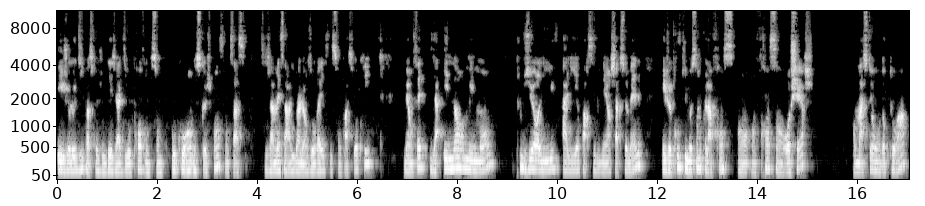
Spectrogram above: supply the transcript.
et je le dis parce que j'ai déjà dit aux profs donc ils sont au courant de ce que je pense. Donc ça si jamais ça arrive à leurs oreilles ils sont pas surpris. Mais en fait il y a énormément plusieurs livres à lire par séminaire chaque semaine. Et je trouve qu'il me semble que la France, en, France, en recherche, en master ou en doctorat,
